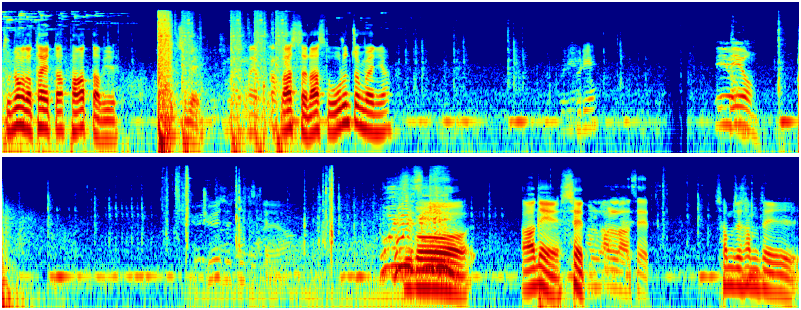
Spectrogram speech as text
두명 다 타있다 박았다 밀 집에 라스트 라스트 오른쪽 면이야. 매염. 주유소. 이거 안에 셋 팔라 셋. 3대 3대 1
